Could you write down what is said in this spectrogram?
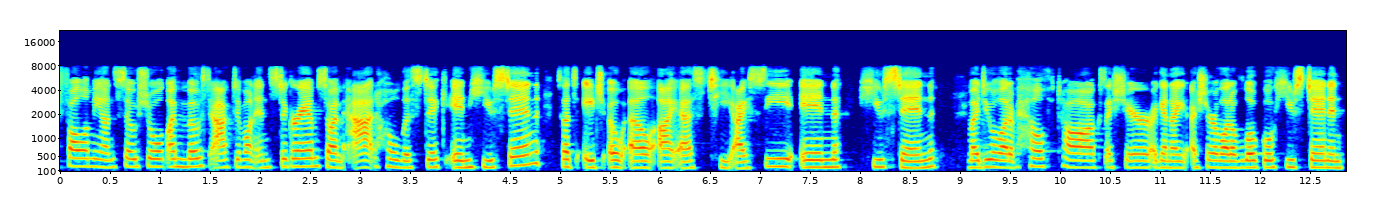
follow me on social, I'm most active on Instagram. So I'm at Holistic in Houston. So that's H O L I S T I C in Houston. I do a lot of health talks. I share, again, I, I, share a lot of local Houston and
